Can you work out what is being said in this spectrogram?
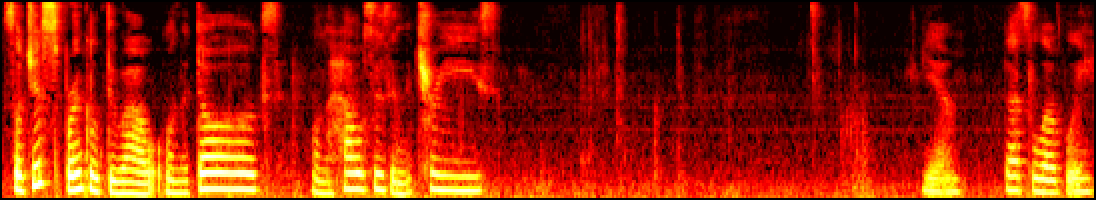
So just sprinkle throughout on the dogs, on the houses, and the trees. Yeah, that's lovely.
